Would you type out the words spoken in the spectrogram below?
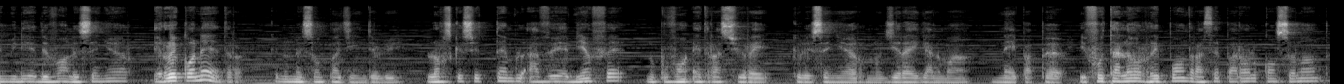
humilier devant le Seigneur et reconnaître que nous ne sommes pas dignes de lui. Lorsque ce humble aveu est bien fait, nous pouvons être assurés que le Seigneur nous dira également N'aie pas peur. Il faut alors répondre à ces paroles consolantes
